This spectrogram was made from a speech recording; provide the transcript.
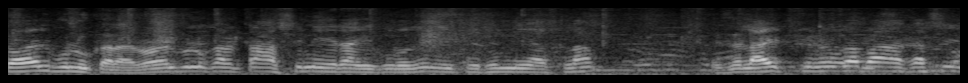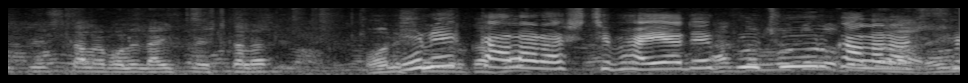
royal blue colour royal blue কালারটা আসেনি এর আগে কোনোদিন এই প্রথম নিয়ে আসলাম। এই যে লাইট ফিরোগা বা আকাশি পেস্ট কালার বলে লাইট পেস্ট কালার অনেক। কালার আসছে ভাইয়াদের প্রচুর কালার আসছে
